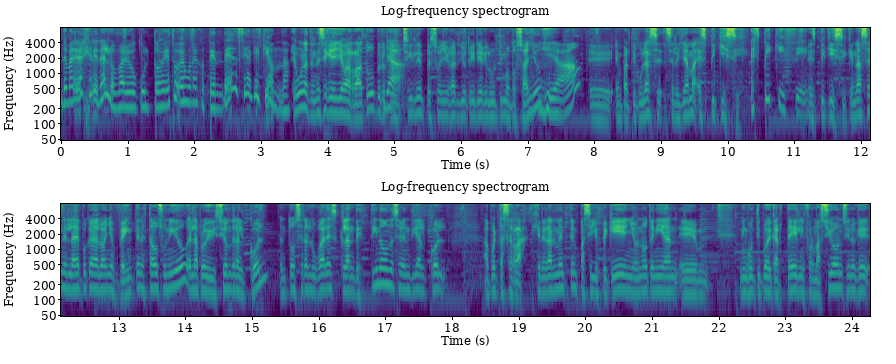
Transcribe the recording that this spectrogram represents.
de manera general los varios ocultos? ¿Esto es una tendencia? ¿Qué, qué onda? Es una tendencia que ya lleva rato, pero que en Chile empezó a llegar, yo te diría que los últimos dos años. Ya. Eh, en particular se, se, le llama speakeasy. Speakeasy. Speakeasy, que nacen en la época de los años 20 en Estados Unidos, en la prohibición del alcohol. Entonces eran lugares clandestinos donde se vendía alcohol a puerta cerrada, generalmente en pasillos pequeños, no tenían eh, ningún tipo de cartel, información, sino que,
